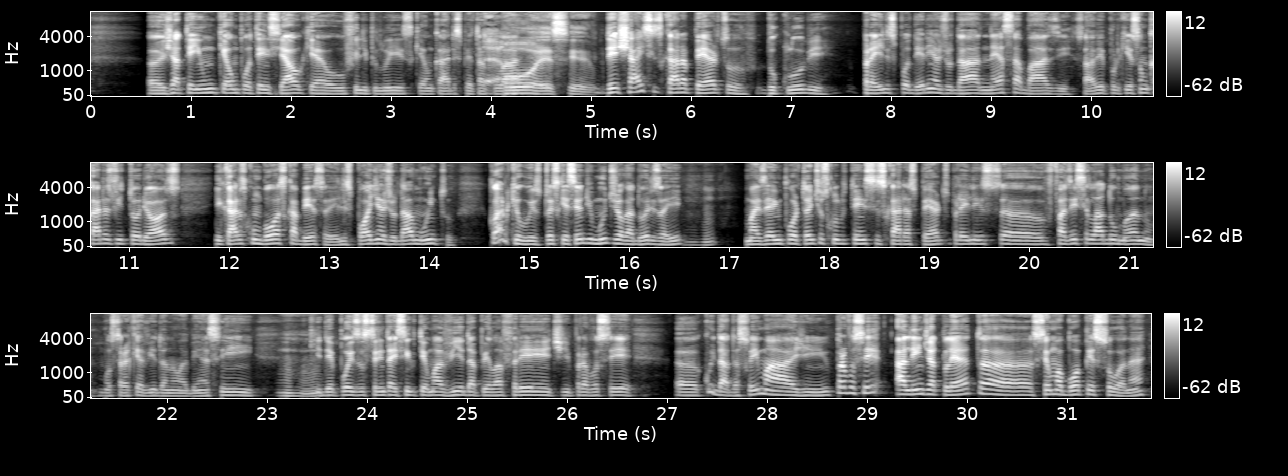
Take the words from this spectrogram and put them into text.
Ah, já tem um que é um potencial, que é o Felipe Luiz, que é um cara espetacular. Pô, esse. Deixar esses caras perto do clube para eles poderem ajudar nessa base, sabe? Porque são caras vitoriosos e caras com boas cabeças. Eles podem ajudar muito. Claro que eu estou esquecendo de muitos jogadores aí, mas é importante os clubes terem esses caras perto para eles ah, fazer esse lado humano, mostrar que a vida não é bem assim, que depois dos 35 tem uma vida pela frente, para você ah, cuidar da sua imagem, para você, além de atleta, ser uma boa pessoa, né?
